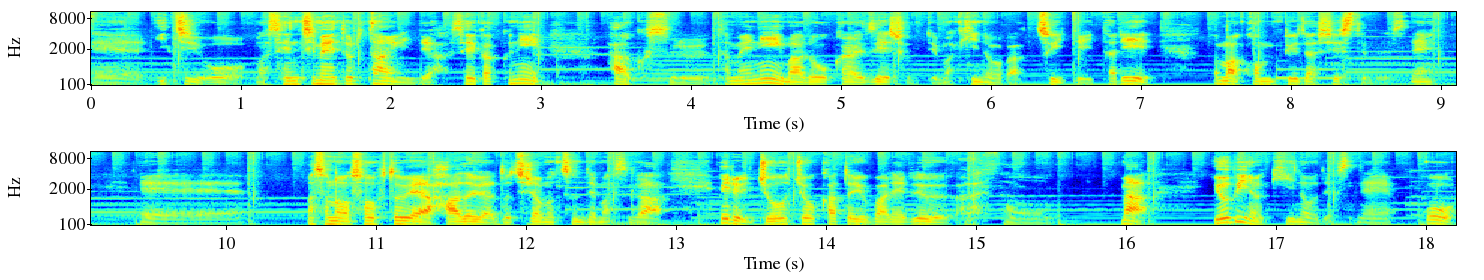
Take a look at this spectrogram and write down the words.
えー、位置を、まあ、センチメートル単位で正確に把握するために、まあ、ローカライゼーションっていう、まあ、機能がついていたり、まあ、コンピュータシステムですね。えー、そのソフトウェア、ハードウェアどちらも積んでますが、いわゆる冗長化と呼ばれる、あのまあ、予備の機能ですね、を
